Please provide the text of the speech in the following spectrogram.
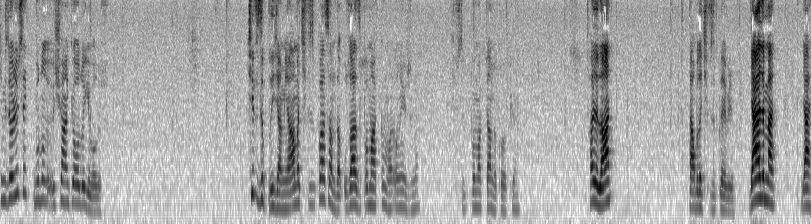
İkimiz ölürsek bunu şu anki olduğu gibi olur. Çift zıplayacağım ya ama çift zıplarsam da uzağa zıplama hakkım var onun yüzünden. Çift zıplamaktan da korkuyorum. Hadi lan. Tamam bu da çift zıplayabilirim. Geldim ben. Gel.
